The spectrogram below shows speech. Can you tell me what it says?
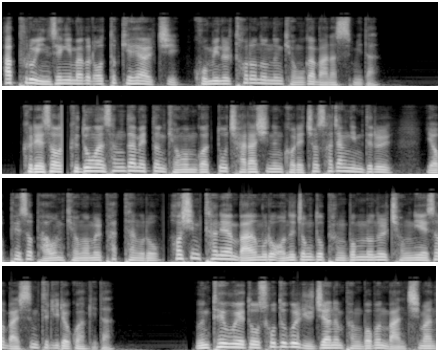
앞으로 인생 이막을 어떻게 해야 할지 고민을 털어놓는 경우가 많았습니다. 그래서 그동안 상담했던 경험과 또 잘하시는 거래처 사장님들을 옆에서 봐온 경험을 바탕으로 허심탄회한 마음으로 어느 정도 방법론을 정리해서 말씀드리려고 합니다. 은퇴 후에도 소득을 유지하는 방법은 많지만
